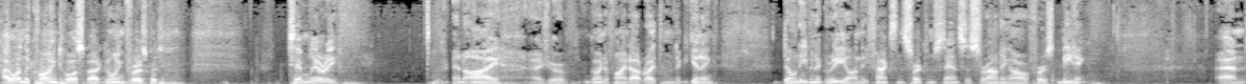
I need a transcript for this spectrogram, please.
I won the coin toss about going first, but Tim Leary and I, as you're going to find out right from the beginning, don't even agree on the facts and circumstances surrounding our first meeting. And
